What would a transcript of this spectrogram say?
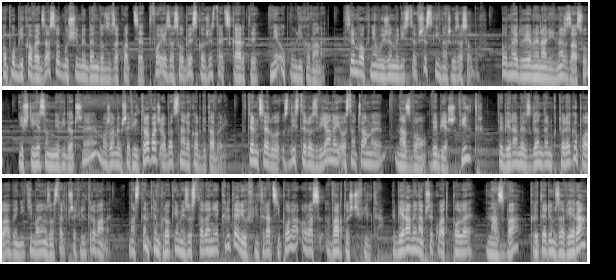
opublikować zasób, musimy, będąc w zakładce Twoje zasoby, skorzystać z karty Nieopublikowane. W tym oknie ujrzymy listę wszystkich naszych zasobów. Odnajdujemy na niej nasz zasób. Jeśli jest on niewidoczny, możemy przefiltrować obecne rekordy tabeli. W tym celu z listy rozwijanej oznaczamy nazwą Wybierz filtr. Wybieramy względem którego pola wyniki mają zostać przefiltrowane. Następnym krokiem jest ustalenie kryteriów filtracji pola oraz wartość filtra. Wybieramy na przykład pole nazwa, kryterium zawiera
